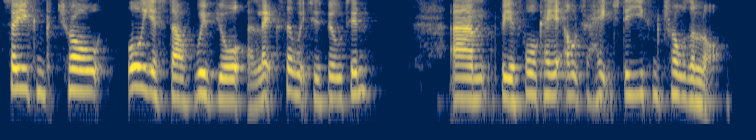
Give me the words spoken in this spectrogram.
so you can control all your stuff with your Alexa, which is built in. Um, for your 4K Ultra HD, you control the lot.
